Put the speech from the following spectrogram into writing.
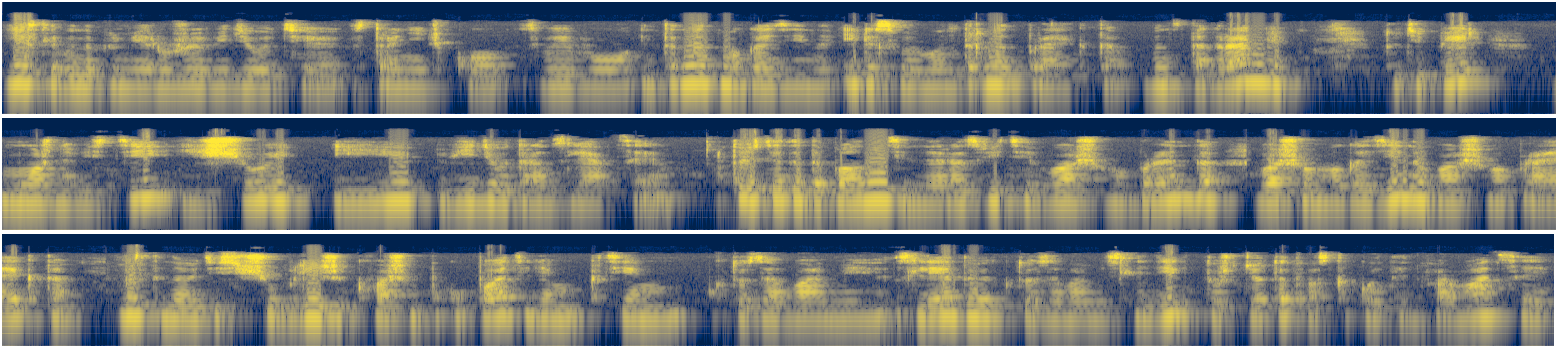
Если вы, например, уже ведете страничку своего интернет-магазина или своего интернет-проекта в Инстаграме, то теперь можно вести еще и видеотрансляции. То есть это дополнительное развитие вашего бренда, вашего магазина, вашего проекта. Вы становитесь еще ближе к вашим покупателям, к тем, кто за вами следует, кто за вами следит, кто ждет от вас какой-то информации.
